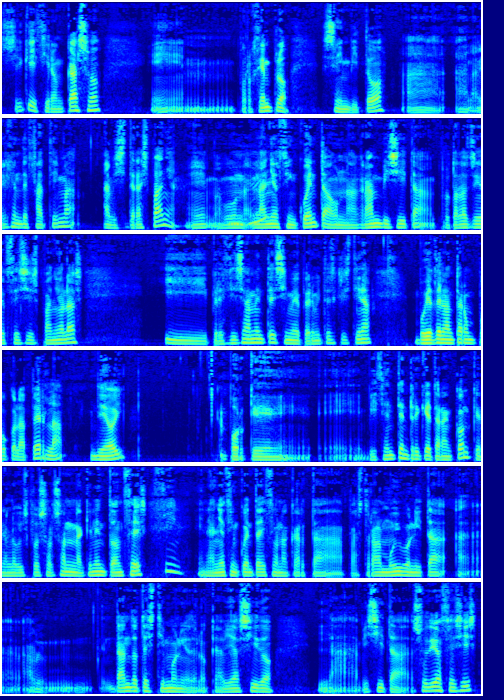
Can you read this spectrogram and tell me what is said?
sí que hicieron caso. Em, por ejemplo, se invitó a, la Virgen de Fátima a visitar a España. ¿eh? En el año 50 una gran visita por todas las diócesis españolas y precisamente, si me permites, Cristina, voy a adelantar un poco la perla de hoy porque eh, Vicente Enrique Tarancón, que era el obispo de Solsón en aquel entonces, en el año 50 hizo una carta pastoral muy bonita dando testimonio de lo que había sido la visita a su diócesis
